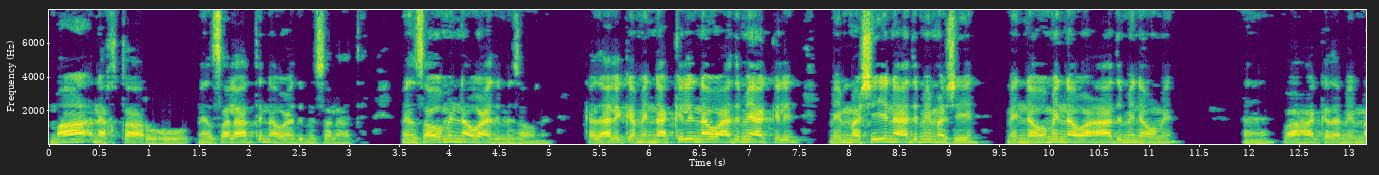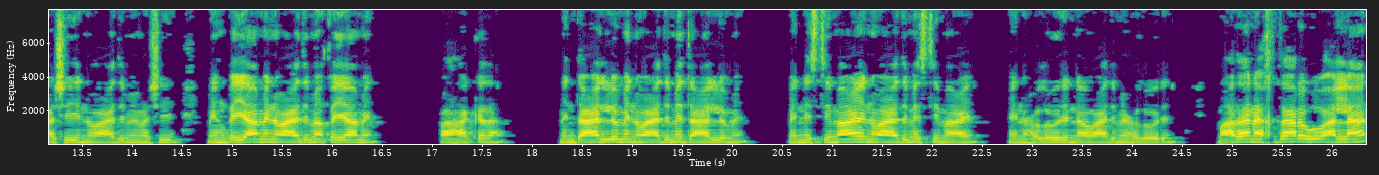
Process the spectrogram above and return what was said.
ما نختاره من صلاة أو عدم صلاة من صوم أو عدم صوم. كذلك من أكل أو عدم أكل من مشي عدم مشي من نوم أو عدم نوم. وهكذا من مشي وعدم مشي من قيام وعدم قيام. وهكذا من تعلم وعدم تعلم من استماع وعدم استماع من حضور وعدم حضور. ماذا نختاره الآن؟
